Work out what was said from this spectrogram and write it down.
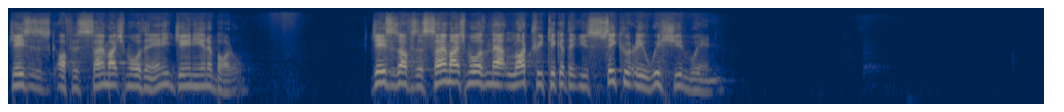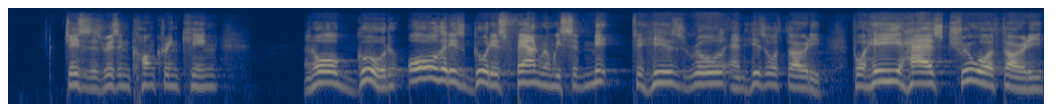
Jesus offers so much more than any genie in a bottle. Jesus offers us so much more than that lottery ticket that you secretly wish you'd win. Jesus is risen, conquering King, and all good, all that is good, is found when we submit to His rule and His authority. For He has true authority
